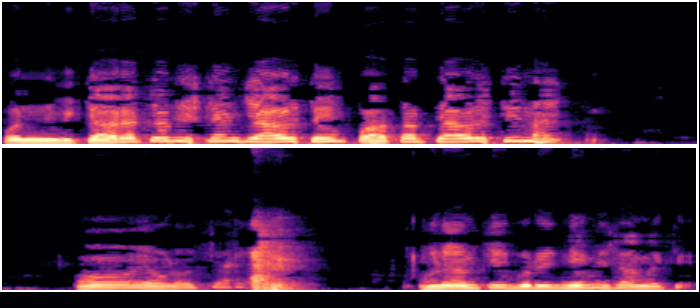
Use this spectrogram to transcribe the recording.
पण विचाराच्या दृष्टीने ज्यावेळेस तुम्ही पाहता त्यावेळेस ती नाही. हो एवढं आहे. म्हणून आमचे गुरु नेहमी सांगायचे.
